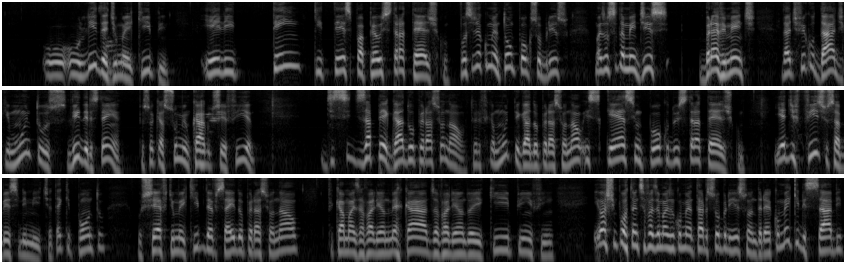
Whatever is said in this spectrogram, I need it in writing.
O, o líder de uma equipe, ele tem que ter esse papel estratégico. Você já comentou um pouco sobre isso, mas você também disse, brevemente, da dificuldade que muitos líderes têm, pessoa que assume um cargo de chefia, de se desapegar do operacional. Então ele fica muito ligado ao operacional, esquece um pouco do estratégico. E é difícil saber esse limite, até que ponto o chefe de uma equipe deve sair do operacional, ficar mais avaliando mercados, avaliando a equipe, enfim. E eu acho importante você fazer mais um comentário sobre isso, André. Como é que ele sabe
